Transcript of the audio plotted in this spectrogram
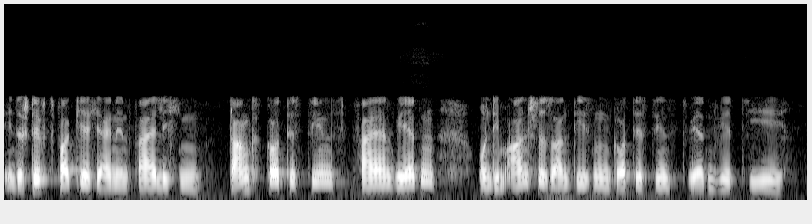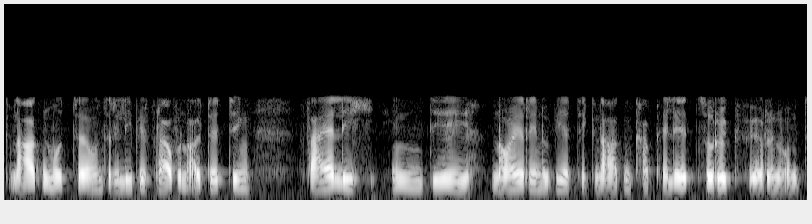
in der Stiftspfarrkirche einen feierlichen Dankgottesdienst feiern werden. Und im Anschluss an diesen Gottesdienst werden wir die Gnadenmutter, unsere liebe Frau von Altötting, feierlich in die neu renovierte Gnadenkapelle zurückführen. Und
